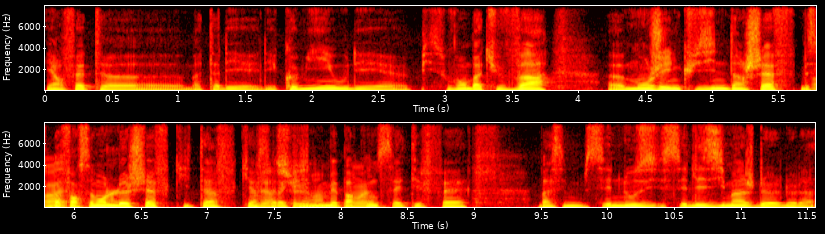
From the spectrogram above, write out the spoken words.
Et en fait, euh, bah, tu as des, des commis ou des. euh, Puis souvent, bah, tu vas. Euh, manger une cuisine d'un chef, mais c'est Ouais. pas forcément le chef qui, t'a, qui a Bien fait la sûr, cuisine, hein. mais par Ouais. contre ça a été fait bah, c'est, les images de, de la,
